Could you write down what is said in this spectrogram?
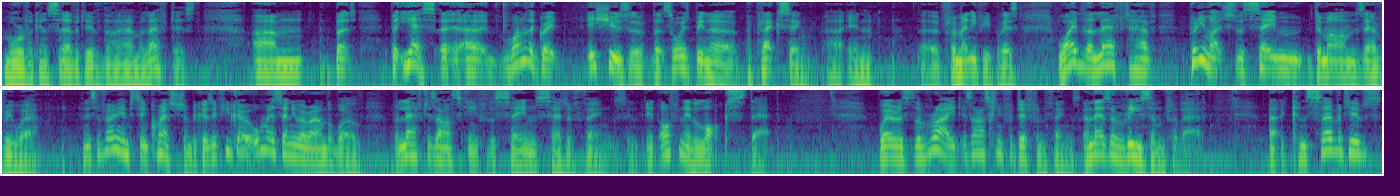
more of a conservative than I am a leftist. Um, but but yes, uh, uh, one of the great issues of, that's always been uh, perplexing uh, in. Uh, for many people, is why do the left have pretty much the same demands everywhere? And it's a very interesting question because if you go almost anywhere around the world, the left is asking for the same set of things, in, it, often in lockstep whereas the right is asking for different things. And there's a reason for that. Uh, conservatives,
